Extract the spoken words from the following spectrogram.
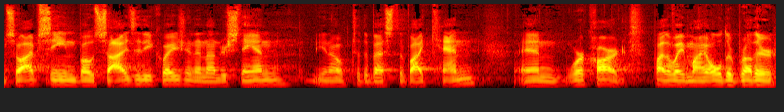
So I've seen both sides of the equation and understand, you know, to the best of I can and work hard. By the way, my older brother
